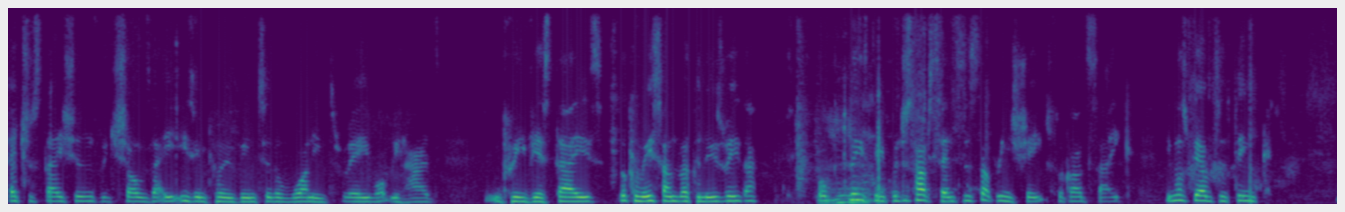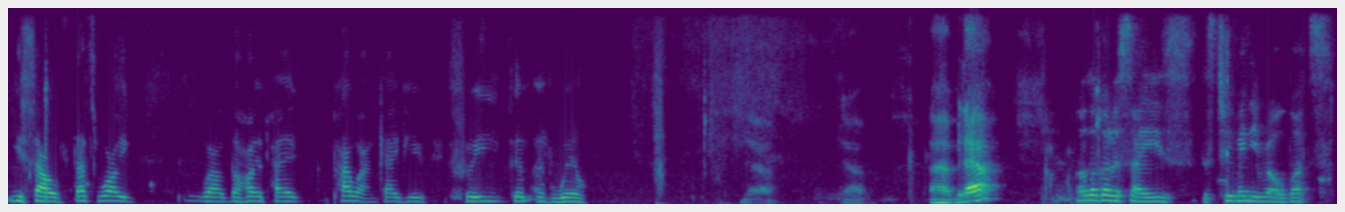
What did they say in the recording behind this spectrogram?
petrol stations, which shows that it is improving to the one in three what we had in previous days. Look at me, sound like a newsreader. But mm-hmm. please, people, just have sense and stop being sheep for God's sake. You must be able to think yourself. That's why, well, the higher power gave you freedom of will. Yeah. Yeah. Uh, Medea? All I gotta say is there's too many robots.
